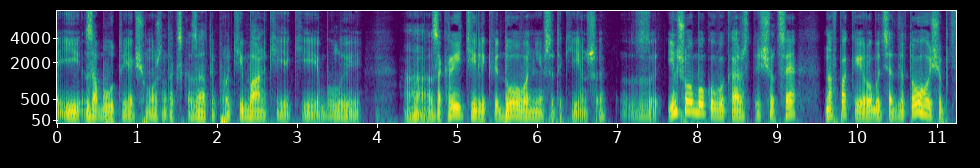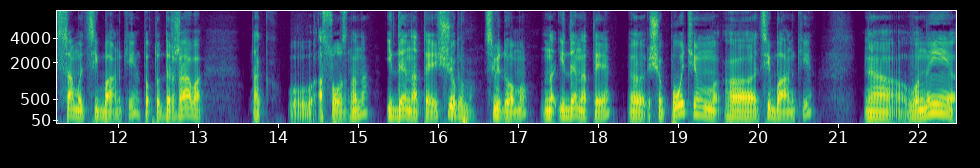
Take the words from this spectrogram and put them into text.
і забути, якщо можна так сказати, про ті банки, які були закриті, ліквідовані, все таке інше. З іншого боку, ви кажете, що це навпаки робиться для того, щоб саме ці банки, тобто держава, так осознана, іде на те, щоб свідомо, свідомо іде на те, е, щоб потім е, ці банки е, вони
